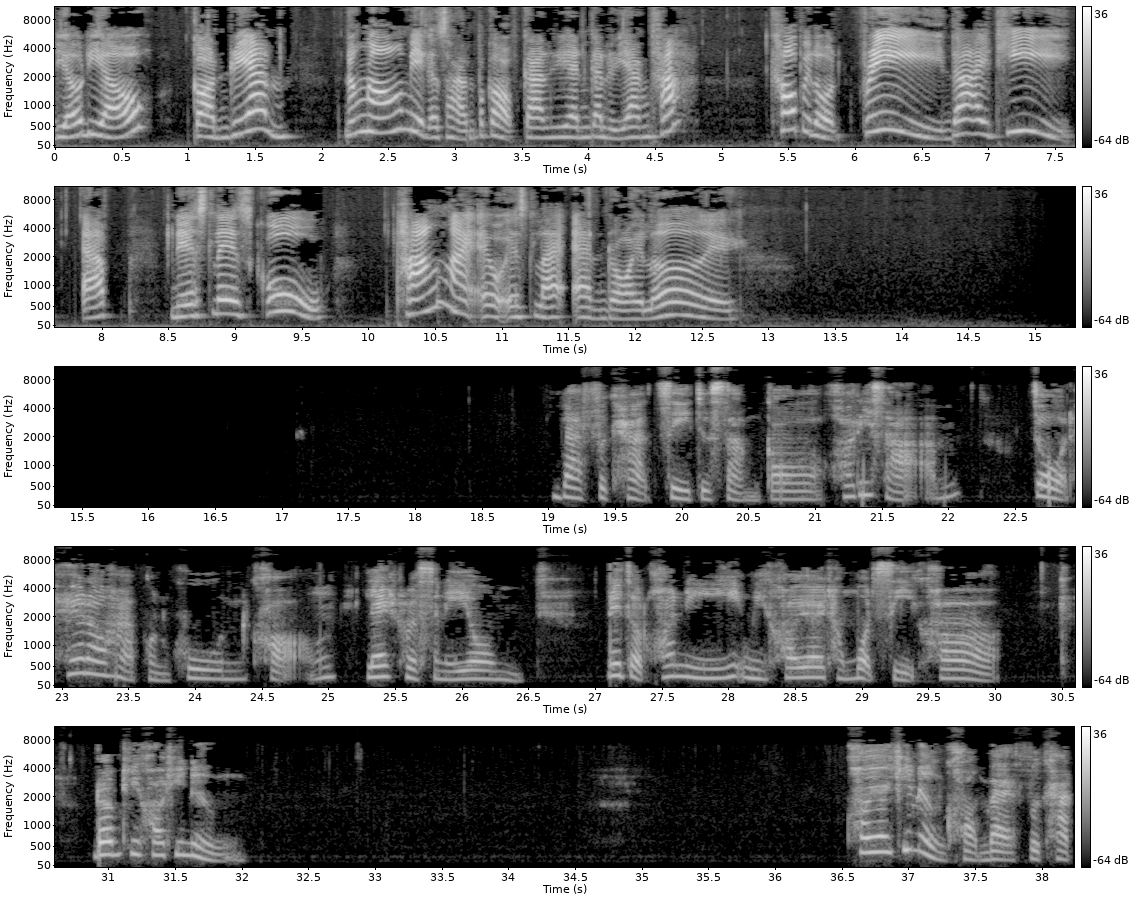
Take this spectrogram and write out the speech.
เดี๋ยวเดี๋ยวก่อนเรียน น้องๆ มีเอกสารประกอบการเรียนกันหรือยังคะ เข้าไปโหลดฟรีได้ที่แอป Nestle School ทั้งใน iOS และ Android เลย แบบฝึกหัด 4.3 ก ข้อที่ 3 โจทย์ให้เราหาผลคูณของเลขทศนิยม ในโจทย์ข้อนี้มีข้อย่อยทั้งหมด 4 ข้อ เริ่มที่ข้อที่ 1 ข้อย่อยที่ 1 ของแบบฝึกหัด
